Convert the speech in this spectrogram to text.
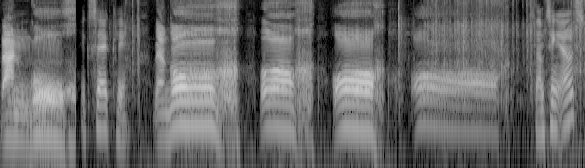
Van Gogh. Exactly. Van Gogh. Och, och, och. Something else?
